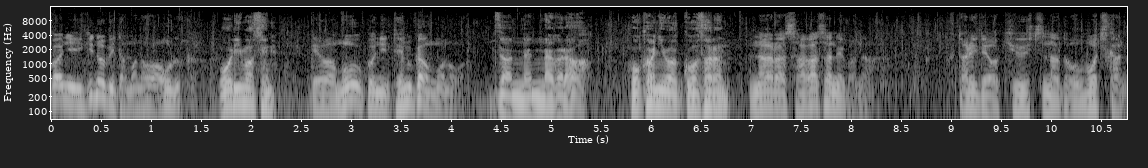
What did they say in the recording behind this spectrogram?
他に生き延びた者はおるか？おりませぬ。では猛虎に手向かう者は？残念ながら他にはござらぬなら探さねばな。二人では救出などおぼつかぬ。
